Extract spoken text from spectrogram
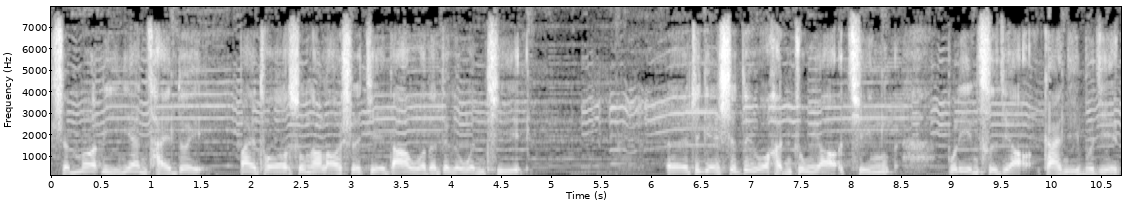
什么理念才对？拜托松涛老师解答我的这个问题。呃，这件事对我很重要，请不吝赐教，感激不尽。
